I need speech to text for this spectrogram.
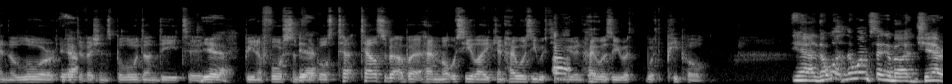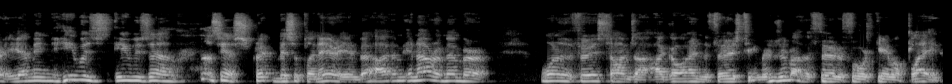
in the lower yeah. divisions below Dundee to yeah. being a force in yeah. football. T- tell us a bit about him. What was he like, and how was he with you, uh, and how was he with, with people? Yeah, the one the one thing about Jerry, I mean, he was he was a, not say a strict disciplinarian, but I, mean, I remember one of the first times I, I, got in the first team. It was about the third or fourth game I played,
